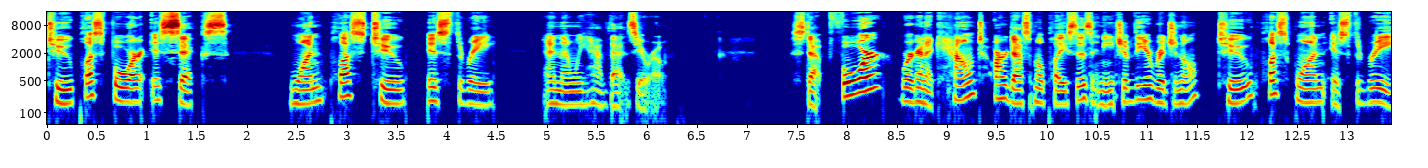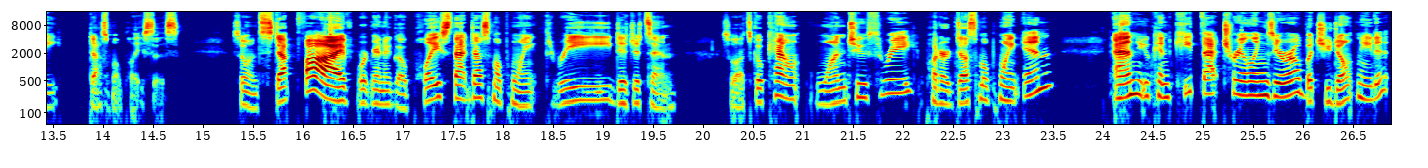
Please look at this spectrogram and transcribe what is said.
2 plus 4 is 6. 1 plus 2 is 3. And then we have that 0. Step 4, we're going to count our decimal places in each of the original. 2 plus 1 is 3 decimal places. So in step 5, we're going to go place that decimal point three digits in. So let's go count. 1, 2, 3, put our decimal point in. And you can keep that trailing 0, but you don't need it.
